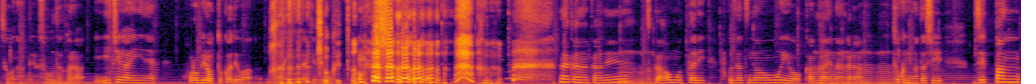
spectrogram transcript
そうなんだよ。そう、うん。だから一概にね滅びろとかではないんだけど。極端。なかなかね、うんうん。とか思ったり複雑な思いを抱えながら、特に私絶版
